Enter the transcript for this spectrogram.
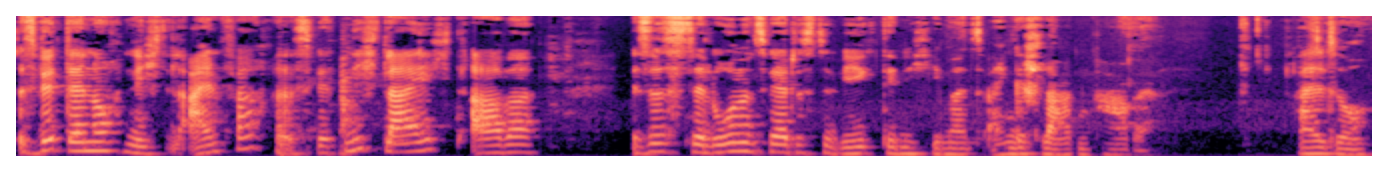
Es wird dennoch nicht einfach, es wird nicht leicht, aber es ist der lohnenswerteste Weg, den ich jemals eingeschlagen habe. Also,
